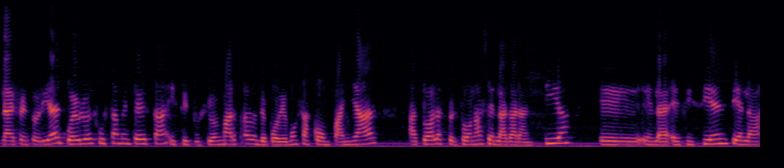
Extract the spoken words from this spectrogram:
la Defensoría del Pueblo es justamente esta institución, Marta, donde podemos acompañar a todas las personas en la garantía, eh, en la eficiencia, en, la,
